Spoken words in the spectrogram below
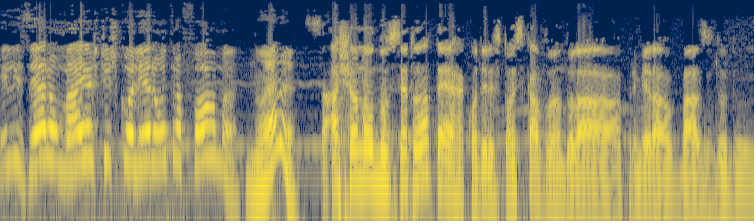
Eles eram maias que escolheram outra forma. Não era? Acha no, no centro da Terra, quando eles estão escavando lá a primeira base do, do,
